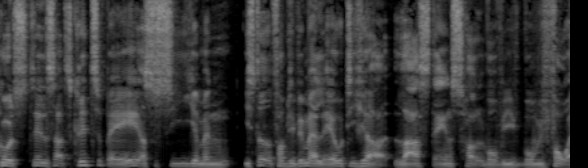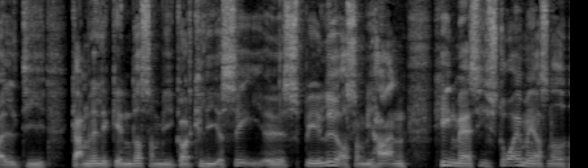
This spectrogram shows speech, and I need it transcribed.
gå stille sig et skridt tilbage og så sige, jamen i stedet for at blive ved med at lave de her Last Dance hold, hvor vi, hvor vi får alle de gamle legender, som vi godt kan lide at se øh, spille, og som vi har en hel masse historie med og sådan noget,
